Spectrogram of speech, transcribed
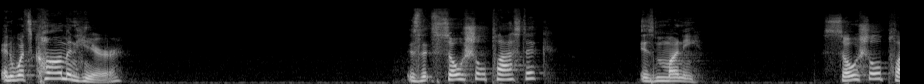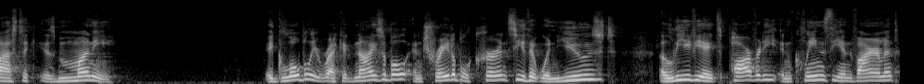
And what's common here is that social plastic is money. Social plastic is money. A globally recognizable and tradable currency that, when used, alleviates poverty and cleans the environment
